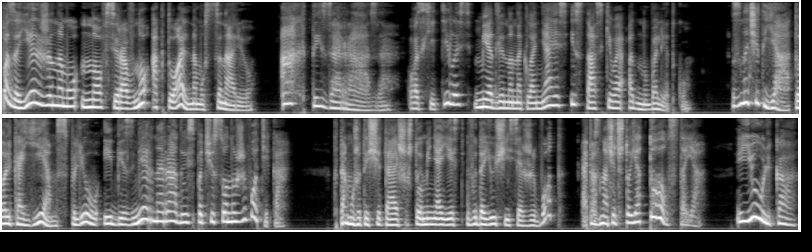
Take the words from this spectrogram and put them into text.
По заезженному, но все равно актуальному сценарию. Ах ты, зараза! Восхитилась, медленно наклоняясь и стаскивая одну балетку. «Значит, я только ем, сплю и безмерно радуюсь по чесону животика. К тому же ты считаешь, что у меня есть выдающийся живот? Это значит, что я толстая». «Юлька,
